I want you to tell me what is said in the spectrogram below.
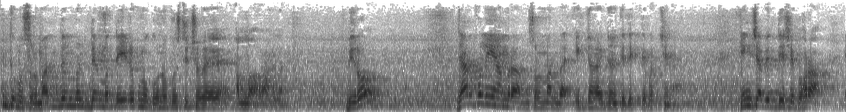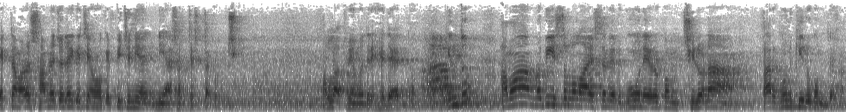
কিন্তু মুসলমানদের মধ্যে এইরকম গুণ উপস্থিত হবে, আল্লাহ আলম। বিরল। যার ফলে আমরা মুসলমানরা একজন একজনকে দেখতে পাচ্ছি না। হিংসা বিদ্বেষে ভরা একটা মানুষ সামনে চলে গেছে ওকে পিছু নিয়ে নিয়ে আসার চেষ্টা করছে। আল্লাহ, তুমি আমাদের হেদায়ত দাও। কিন্তু আমার নবী সাল্লাহ ইসলামের গুণ এরকম ছিল না। তার গুণ কীরকম দেখান?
